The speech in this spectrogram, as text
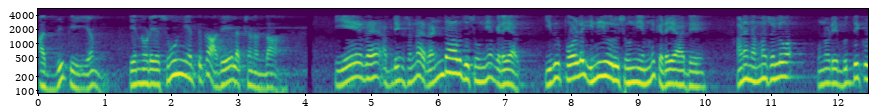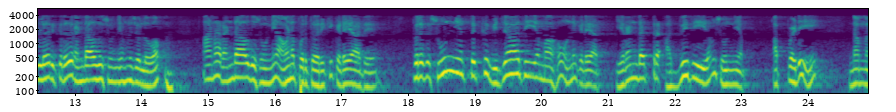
அத்விதீயம். என்னுடைய சூன்யத்துக்கு அதே லட்சணம் தான் ஏவ அப்படின்னு சொன்னா ரெண்டாவது சூன்யம் கிடையாது. இது போல இனி ஒரு சூன்யம்னு கிடையாது. ஆனா நம்ம சொல்லுவோம் உன்னுடைய புத்திக்குள்ள இருக்கிறது ரெண்டாவது சூன்யம்னு சொல்லுவோம். ஆனா ரெண்டாவது சூன்யம் அவனை பொறுத்த வரைக்கும் கிடையாது. பிறகு சூன்யத்துக்கு விஜாதீயமாக ஒண்ணு கிடையாது. இரண்டற்ற அத்விதீயம் சூன்யம். அப்படி நம்ம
